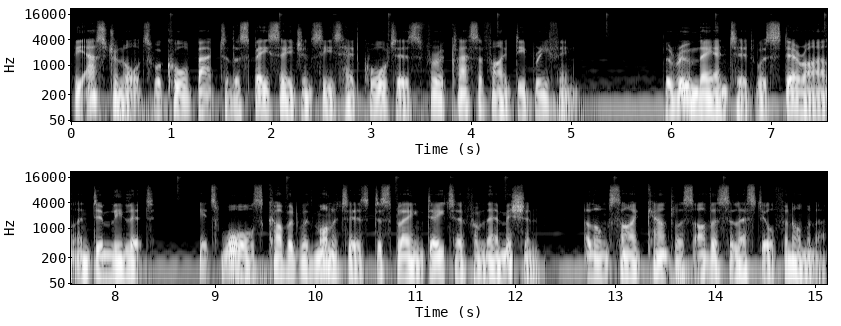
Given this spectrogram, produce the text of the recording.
the astronauts were called back to the space agency's headquarters for a classified debriefing. The room they entered was sterile and dimly lit, its walls covered with monitors displaying data from their mission, alongside countless other celestial phenomena.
